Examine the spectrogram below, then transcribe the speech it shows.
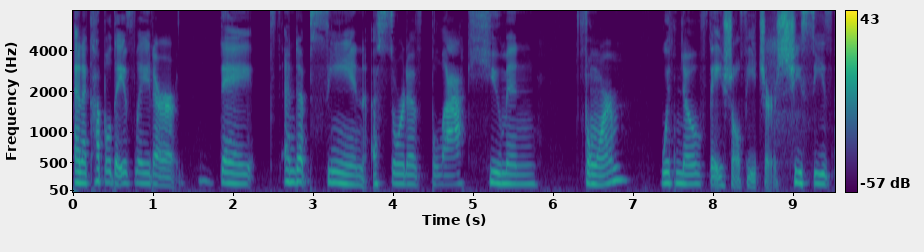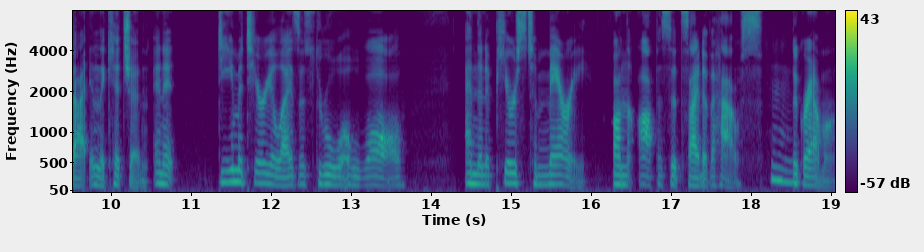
And a couple days later, they end up seeing a sort of black human form with no facial features. She sees that in the kitchen and it dematerializes through a wall and then appears to Mary on the opposite side of the house, hmm. the grandma.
